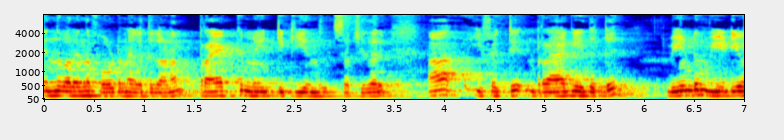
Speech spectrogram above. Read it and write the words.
എന്ന് പറയുന്ന ഫോൾഡറിനകത്ത് കാണാം. ട്രാക്ക് മെയ്റ്റ് കീ എന്ന് സെർച്ച് ചെയ്താൽ ആ ഇഫക്റ്റ് ഡ്രാഗ് ചെയ്തിട്ട് വീണ്ടും വീഡിയോ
